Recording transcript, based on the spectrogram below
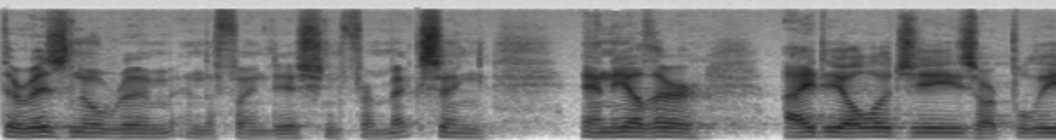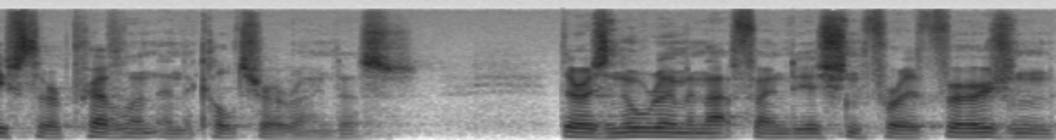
There is no room in the foundation for mixing any other ideologies or beliefs that are prevalent in the culture around us. There is no room in that foundation for a version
